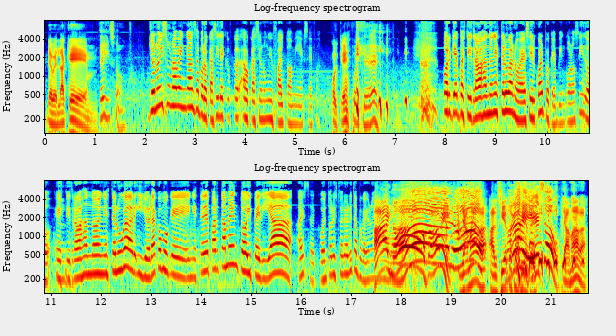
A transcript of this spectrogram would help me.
de verdad que. ¿Qué hizo? Yo no hice una venganza, pero casi le ocasionó un infarto a mi ex jefa. ¿Por qué? ¿Por qué? Porque pues estoy trabajando en este lugar, no voy a decir cuál porque es bien conocido. Estoy trabajando en este lugar y yo era como que en este departamento y pedía... Ay, se cuento la historia ahorita porque hay una... ¡Ay, no! llamada. ¡Ah, Sami! no! Llamada al ¡No 787. hagas eso! Llamada.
